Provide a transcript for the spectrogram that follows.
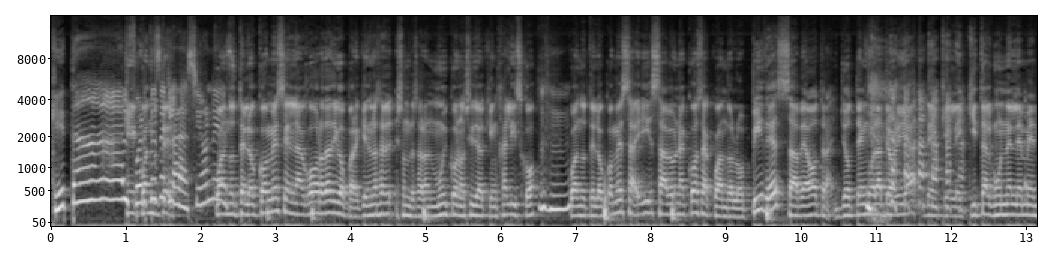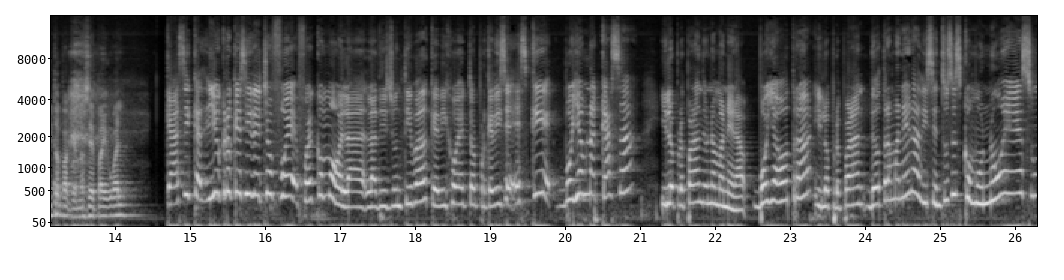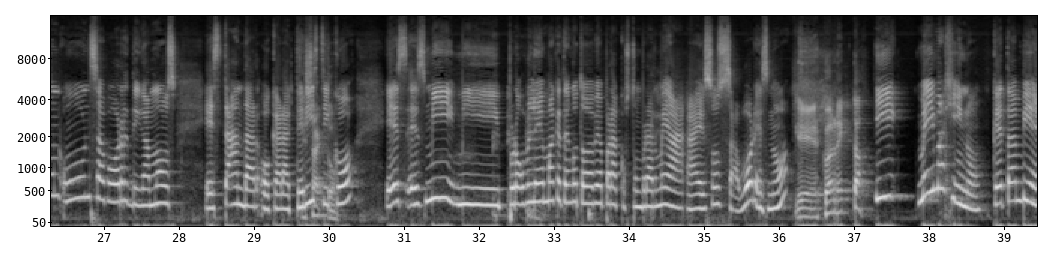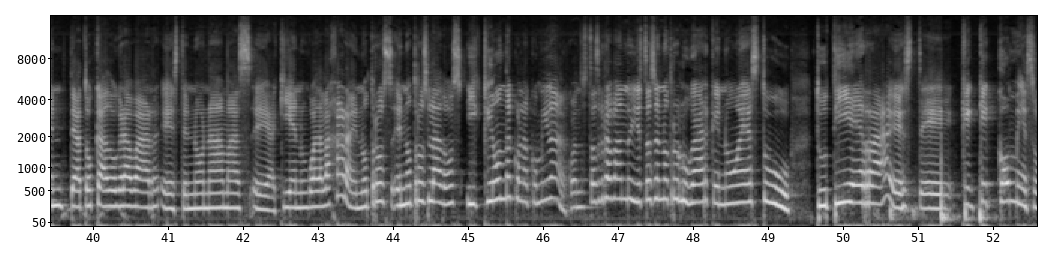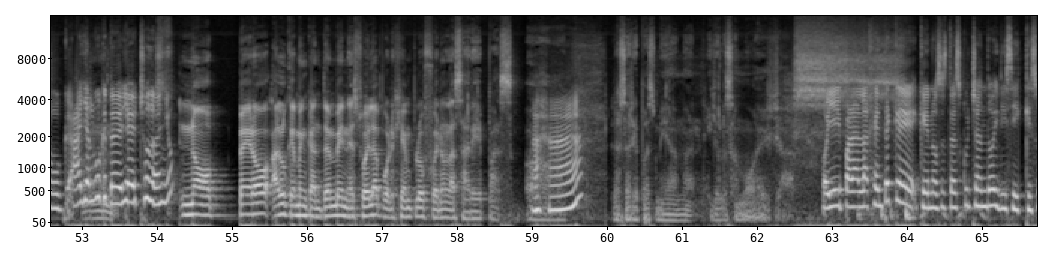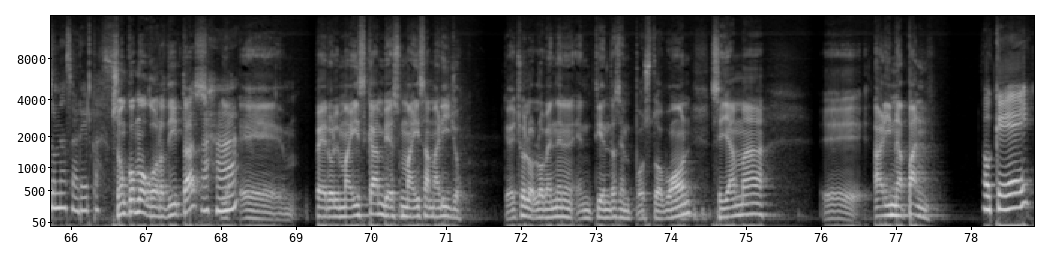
¿Qué tal? Que Fuertes te- declaraciones. Cuando te lo comes en la gorda, digo, para quien no lo sabe, es un restaurante muy conocido aquí en Jalisco. Cuando te lo comes ahí, sabe una cosa. Cuando lo pides, sabe a otra. Yo tengo la teoría de que le quita algún elemento para que no sepa igual. Casi, casi, yo creo que sí, de hecho fue, fue como la, la disyuntiva que dijo Héctor, porque dice, es que voy a una casa y lo preparan de una manera. Voy a otra y lo preparan de otra manera. Dice, entonces como no es un, un sabor, digamos, estándar o característico, es, es mi, mi problema que tengo todavía para acostumbrarme a, a esos sabores, ¿no? Eh, correcto. Y me imagino que también te ha tocado grabar, este, no nada más eh, aquí en Guadalajara, en otros, en otros lados. ¿Y qué onda con la comida? Cuando estás grabando y estás en otro lugar que no es tu, tu tierra, este, ¿qué, qué comes? ¿O hay algo que te haya hecho daño? No, pero algo que me encantó en Venezuela, por ejemplo, fueron las arepas. Oh, Ajá. Las arepas me aman y yo las amo a ellas. Oye, y para la gente que, que nos está escuchando y dice, ¿qué son las arepas? Son como gorditas, Ajá. eh, pero el maíz cambia, es maíz amarillo. Que de hecho lo, lo venden en, en tiendas en Postobón. Se llama eh, harina pan. Ok.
